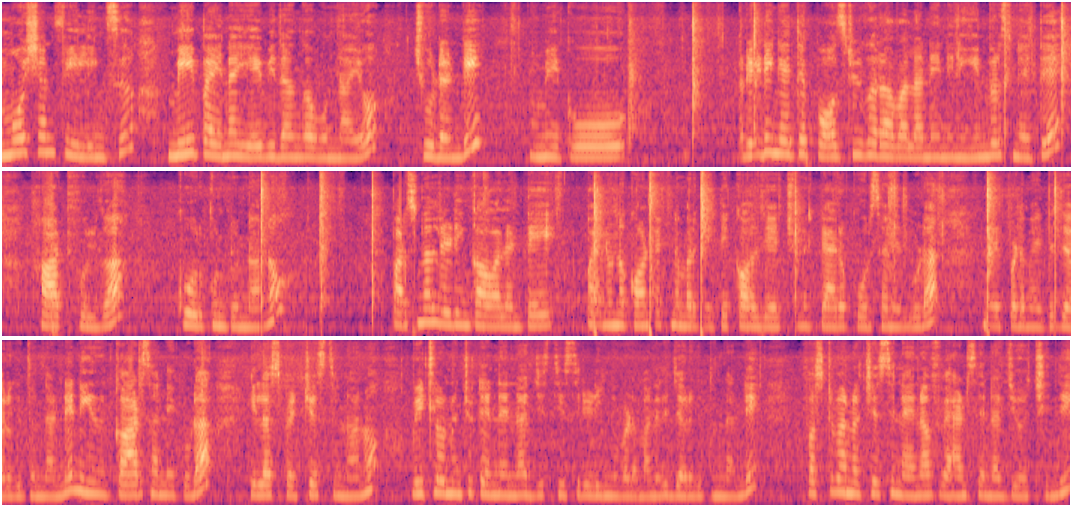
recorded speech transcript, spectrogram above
ఎమోషన్ ఫీలింగ్స్ మీ పైన ఏ విధంగా ఉన్నాయో చూడండి. మీకు రీడింగ్ అయితే పాజిటివ్గా రావాలని నేను యూనివర్స్ని అయితే హార్ట్ఫుల్గా కోరుకుంటున్నాను. పర్సనల్ రీడింగ్ కావాలంటే పైన కాంటాక్ట్ నెంబర్కి అయితే కాల్ చేయొచ్చు. మీకు టారో కోర్స్ అనేది కూడా నేర్పడం అయితే జరుగుతుందండి. నేను కార్డ్స్ అన్నీ కూడా ఇలా స్ప్రెడ్ చేస్తున్నాను. వీటిలో నుంచి టెన్ ఎనర్జీస్ తీసి రీడింగ్ ఇవ్వడం అనేది జరుగుతుందండి. ఫస్ట్ వన్ వచ్చేసి నైన్ ఆఫ్ వ్యాండ్స్ ఎనర్జీ వచ్చింది.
